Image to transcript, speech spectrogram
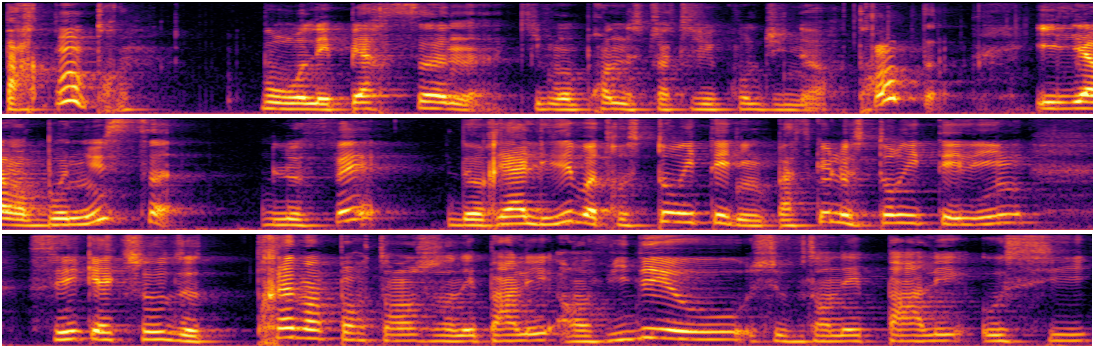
Par contre, pour les personnes qui vont prendre le strategy call d'une heure trente, il y a un bonus, le fait de réaliser votre storytelling. Parce que le storytelling, c'est quelque chose de très important. Je vous en ai parlé en vidéo, je vous en ai parlé aussi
